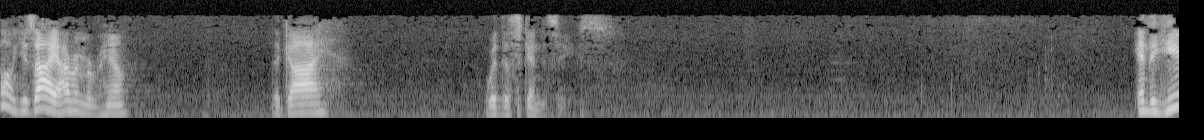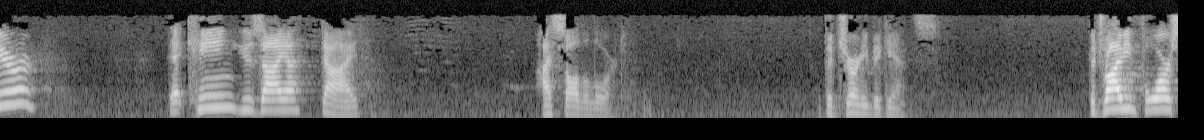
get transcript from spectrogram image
Oh, Uzziah, I remember him. The guy with the skin disease. In the year that King Uzziah died, I saw the Lord. The journey begins. The driving force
